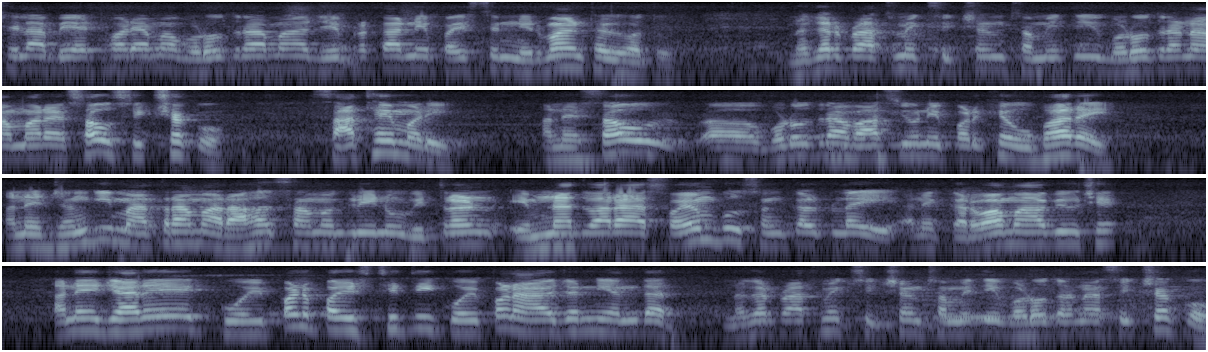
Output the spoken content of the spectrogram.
છેલ્લા બે અઠવાડિયામાં વડોદરામાં જે પ્રકારની પરિસ્થિતિનું નિર્માણ થયું હતું, નગર પ્રાથમિક શિક્ષણ સમિતિ વડોદરાના અમારા સૌ શિક્ષકો સાથે મળી અને સૌ વડોદરાવાસીઓની પડખે ઊભા રહી અને જંગી માત્રામાં રાહત સામગ્રીનું વિતરણ એમના દ્વારા સ્વયંભૂ સંકલ્પ લઈ અને કરવામાં આવ્યું છે. અને જ્યારે કોઈ પણ પરિસ્થિતિ, કોઈ પણ આયોજનની અંદર નગર પ્રાથમિક શિક્ષણ સમિતિ, વડોદરાના શિક્ષકો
